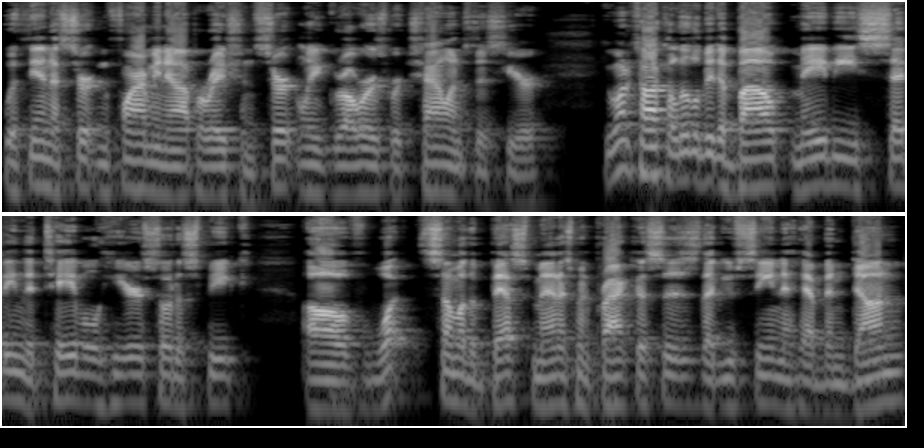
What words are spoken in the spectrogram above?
within a certain farming operation. Certainly, growers were challenged this year. You want to talk a little bit about maybe setting the table here, so to speak, of what some of the best management practices that you've seen that have been done,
